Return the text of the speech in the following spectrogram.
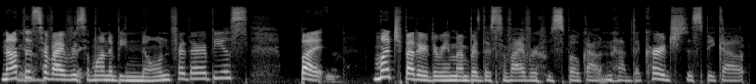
Not that survivors want to be known for their abuse, but much better to remember the survivor who spoke out and had the courage to speak out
